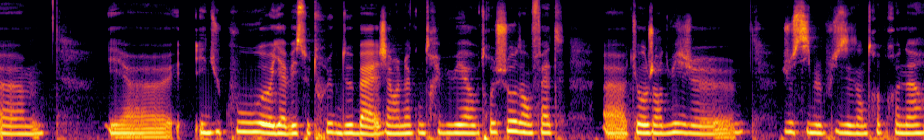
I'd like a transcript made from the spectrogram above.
euh, et, et du coup, il y avait ce truc de bah, j'aimerais bien contribuer à autre chose en fait. Tu vois, aujourd'hui, je, je cible plus des entrepreneurs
